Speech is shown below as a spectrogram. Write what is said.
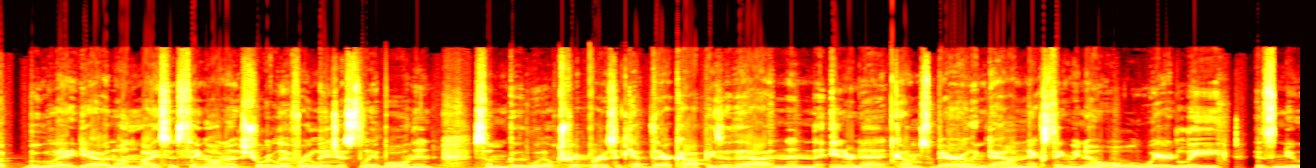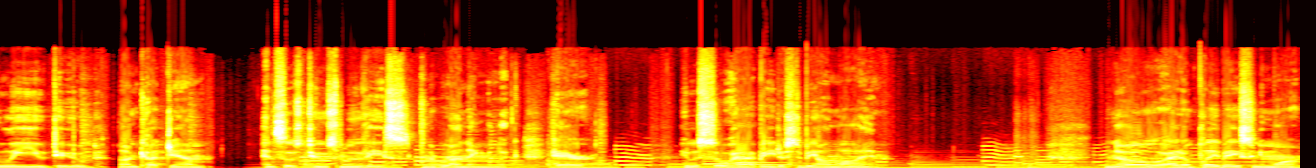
a bootleg, yeah, an unlicensed thing on a short-lived religious label, and then some goodwill trippers had kept their copies of that, and then the internet comes barreling down. Next thing we know, old Weird Lee is newly YouTube, uncut gem. Hence those two smoothies and the running like hair. He was so happy just to be online. No, I don't play bass anymore.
